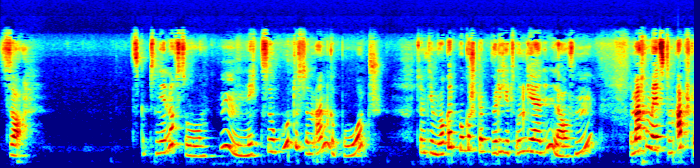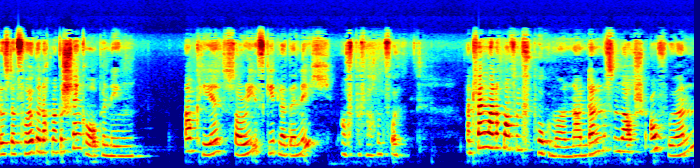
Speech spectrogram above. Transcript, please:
So. Was gibt es denn hier noch so? Hm, nichts so Gutes im Angebot. Zum Team Rocket Pokestop würde ich jetzt ungern hinlaufen. Dann machen wir jetzt zum Abschluss der Folge nochmal Geschenke-Opening. Okay, sorry, es geht leider nicht. Aufbewahrung voll. Dann fangen wir nochmal fünf Pokémon an. Dann müssen wir auch aufhören.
